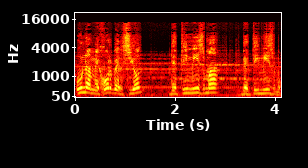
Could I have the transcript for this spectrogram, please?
una mejor versión de ti misma, de ti mismo.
